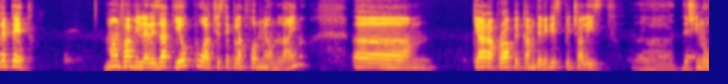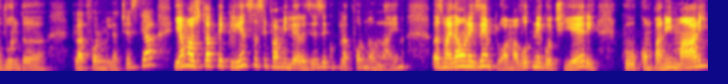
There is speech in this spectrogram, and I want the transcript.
repet, m-am familiarizat eu cu aceste platforme online. Chiar aproape că am devenit specialist, deși nu vând platformele acestea. I-am ajutat pe clienți să se familiarizeze cu platforme online. Îți mai dau un exemplu. Am avut negocieri cu companii mari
